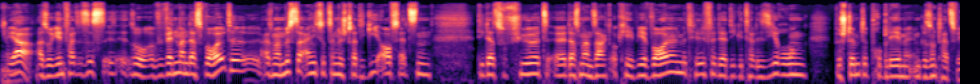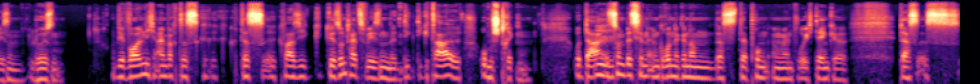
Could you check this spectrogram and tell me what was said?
ja, also jedenfalls ist es so, wenn man das wollte, also man müsste eigentlich sozusagen eine Strategie aufsetzen, die dazu führt, äh, dass man sagt, okay, wir wollen mit Hilfe der Digitalisierung bestimmte Probleme im Gesundheitswesen lösen. Und wir wollen nicht einfach das, das äh, quasi Gesundheitswesen di- digital umstricken. Und da Mhm. ist so ein bisschen im Grunde genommen das der Punkt im Moment, wo ich denke, dass es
